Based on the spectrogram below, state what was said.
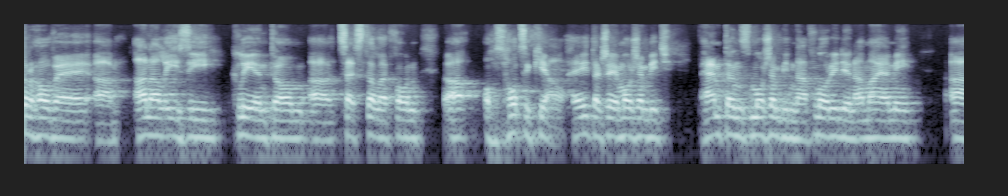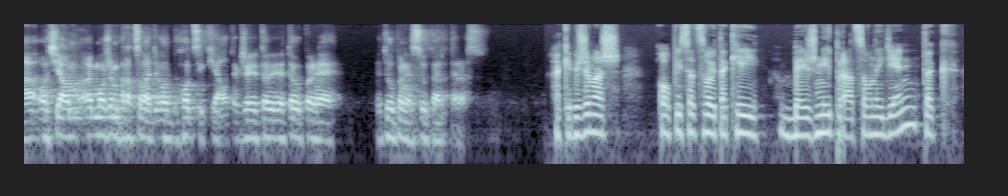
trhové a, analýzy klientom a, cez telefón z hocikiaľ. Hej? Takže ja môžem byť v Hamptons, môžem byť na Floride, na Miami a odtiaľ môžem pracovať od hocikiaľ. Takže je to, je to, úplne, je to úplne super teraz. A kebyže máš opísať svoj taký bežný pracovný deň, tak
